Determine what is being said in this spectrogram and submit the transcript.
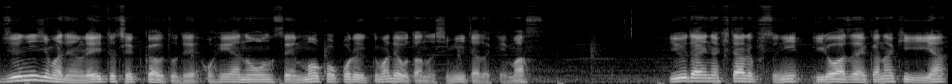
12時までのレイトチェックアウトでお部屋の温泉も心ゆくまでお楽しみいただけます。雄大な北アルプスに色鮮やかな木々や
